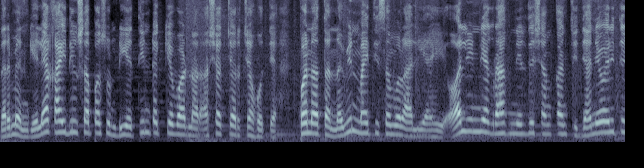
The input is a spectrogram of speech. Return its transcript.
दरम्यान गेल्या काही दिवसापासून डीए तीन टक्के वाढणार अशा चर्चा होत्या. पण आता नवीन माहिती समोर आली आहे. ऑल इंडिया ग्राहक निर्देशांकांची जानेवारी ते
